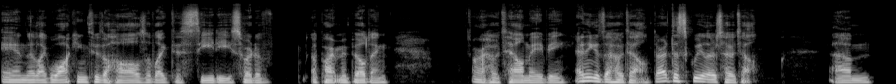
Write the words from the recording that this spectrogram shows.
and they're like walking through the halls of like this seedy sort of apartment building or a hotel, maybe. I think it's a hotel. They're at the Squealers Hotel. Um,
